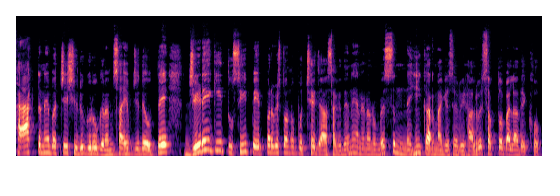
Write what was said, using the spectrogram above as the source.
ਫੈਕਟ ਨੇ ਬੱਚੇ ਸ਼੍ਰੀ ਗੁਰੂ ਗ੍ਰੰਥ ਸਾਹਿਬ ਜੀ ਦੇ ਉੱਤੇ, ਜਿਹੜੇ ਕਿ ਤੁਸੀਂ ਪੇਪਰ ਵਿੱਚ ਤੁਹਾਨੂੰ ਪੁੱਛੇ ਜਾ ਸਕਦੇ ਨੇ, ਇਹਨਾਂ ਨੂੰ ਮਿਸ ਨਹੀਂ ਕਰਨਾ ਕਿਸੇ ਵੀ ਹਾਲ ਵਿੱਚ। ਸਭ ਤੋਂ ਪਹਿਲਾਂ ਦੇਖੋ,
